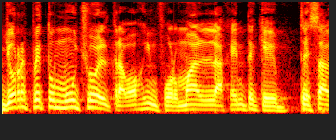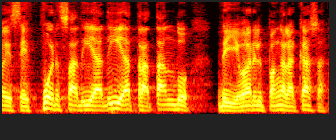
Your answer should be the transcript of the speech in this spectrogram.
yo respeto mucho el trabajo informal, la gente que, usted sabe, se esfuerza día a día tratando de llevar el pan a la casa.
